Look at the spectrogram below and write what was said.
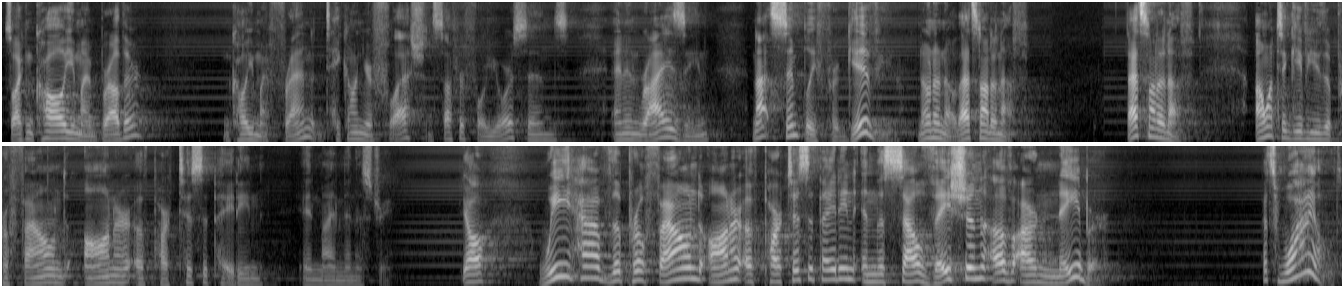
So I can call you my brother and call you my friend and take on your flesh and suffer for your sins. And in rising, not simply forgive you. No, no, no, that's not enough. That's not enough. I want to give you the profound honor of participating in my ministry. Y'all, we have the profound honor of participating in the salvation of our neighbor. That's wild.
